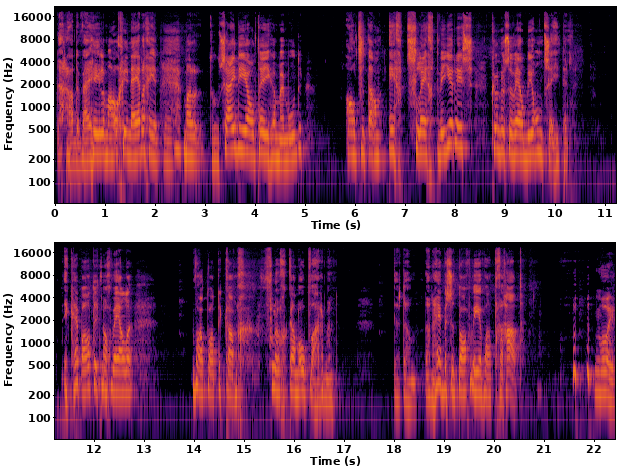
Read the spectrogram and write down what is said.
Daar hadden wij helemaal geen erg in. Maar toen zei die al tegen mijn moeder... als het dan echt slecht weer is, kunnen ze wel bij ons eten. Ik heb altijd nog wel eh, wat wat ik kan, vlug kan opwarmen. Dus dan, dan hebben ze toch weer wat gehad. Mooi.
